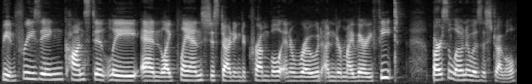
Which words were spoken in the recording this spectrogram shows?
being freezing constantly and like plans just starting to crumble and erode under my very feet. Barcelona was a struggle.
